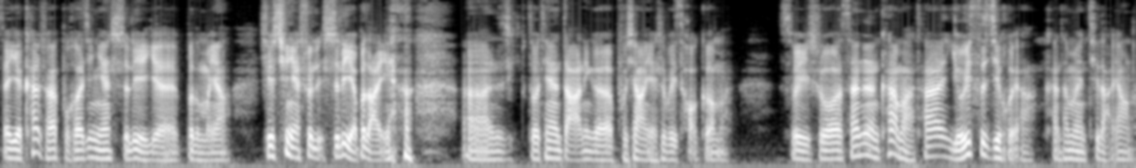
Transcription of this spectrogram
但也看出来浦和今年实力也不怎么样。其实去年实力实力也不咋样。嗯，昨天打那个浦项也是被草割嘛。所以说三镇看吧，他有一次机会啊，看他们踢咋样了。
